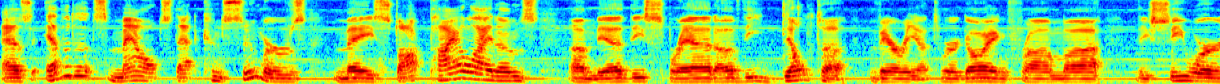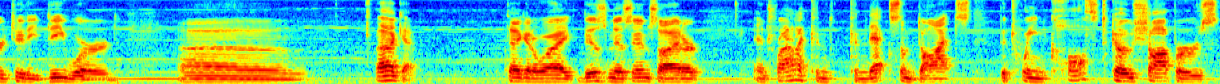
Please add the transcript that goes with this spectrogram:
as evidence mounts that consumers may stockpile items amid the spread of the Delta variant. We're going from uh, the C word to the D word. Um, okay, take it away, Business Insider, and try to con connect some dots between Costco shoppers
